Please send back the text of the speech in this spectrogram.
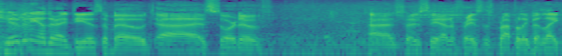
Do you have any other ideas about uh, sort of, uh, should I see how to phrase this properly, but like,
